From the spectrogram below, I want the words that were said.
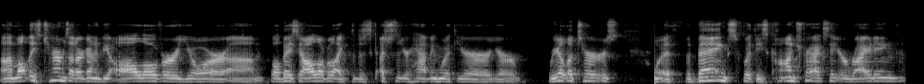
Um, all these terms that are going to be all over your um, well, basically all over like the discussions that you're having with your your realtors, with the banks, with these contracts that you're writing.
